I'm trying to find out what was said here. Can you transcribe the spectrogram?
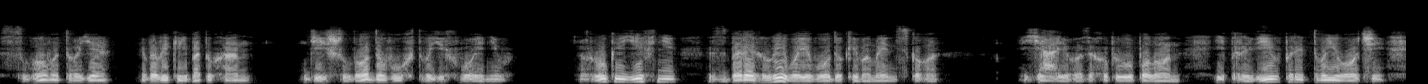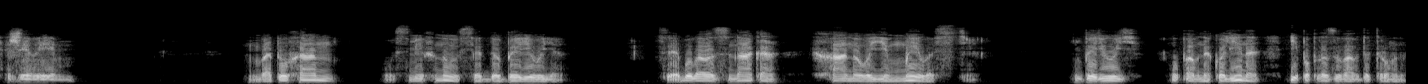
Слово твоє великий батухан, дійшло до вух твоїх воїнів. Руки їхні зберегли воєводу Киваменського. Я його захопив у полон і привів перед твої очі живим. Батухан усміхнувся до Берюя. Це була ознака ханової милості. Берюй упав на коліна і поплазував до трону.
